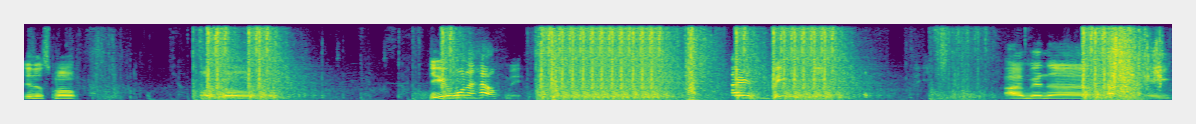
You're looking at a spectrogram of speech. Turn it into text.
In the smoke. Oh go. Do you want to help me? I just beat me. I'm in a eight.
